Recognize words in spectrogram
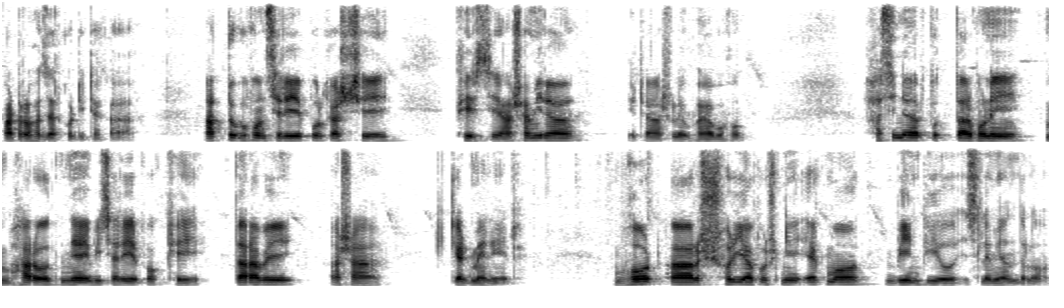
আঠারো হাজার কোটি টাকা। আত্মগোপন ছেড়ে প্রকাশ্যে ফিরছে আসামিরা, এটা আসলে ভয়াবহ। হাসিনার প্রত্যার্পণে ভারত ন্যায় বিচারের পক্ষে দাঁড়াবে আশা ক্যাডম্যানের। ভোট আর সরিয়া প্রশ্নে একমত বিএনপি ও ইসলামী আন্দোলন।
